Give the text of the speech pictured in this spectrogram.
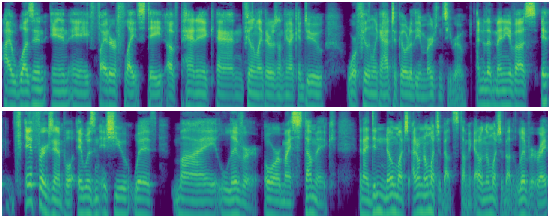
I wasn't in a fight or flight state of panic and feeling like there was nothing I could do or feeling like I had to go to the emergency room. I know that many of us, if, if for example, it was an issue with my liver or my stomach, and I didn't know much. I don't know much about the stomach. I don't know much about the liver, right?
